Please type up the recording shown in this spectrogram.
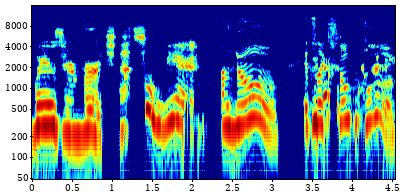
wears her merch? That's so weird. I know. It's like so cool.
